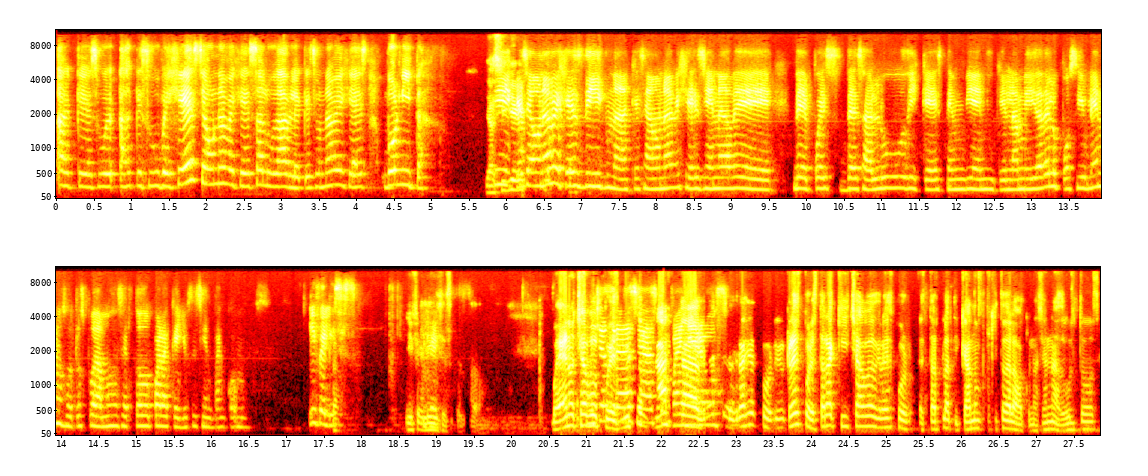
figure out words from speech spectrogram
a que, su, a que su vejez sea una vejez saludable, que sea una vejez bonita. Y así Sí, llega- que sea una vejez digna, que sea una vejez llena de, de, pues, de salud y que estén bien y que en la medida de lo posible nosotros podamos hacer todo para que ellos se sientan cómodos. Y felices. y felices. con todo. Bueno, chavos, Muchas pues gracias, muchas compañeros. Gracias, gracias por, gracias por estar aquí, chavos. Gracias por estar platicando un poquito de la vacunación en adultos.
